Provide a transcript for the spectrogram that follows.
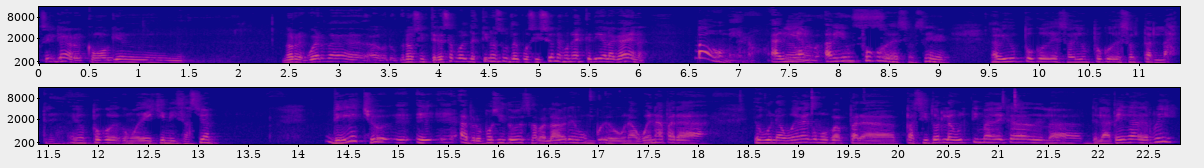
Sí, claro, es como quien no recuerda, no se interesa por el destino de sus deposiciones una vez que tira la cadena. Más o menos. Había, había un poco de eso, sí. Había un poco de eso, había un poco de soltar lastre, había un poco de como de higienización. De hecho, eh, eh, a propósito de esa palabra, es una buena para es una buena como para, para situar la última década de la, de la pega de Ruiz,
